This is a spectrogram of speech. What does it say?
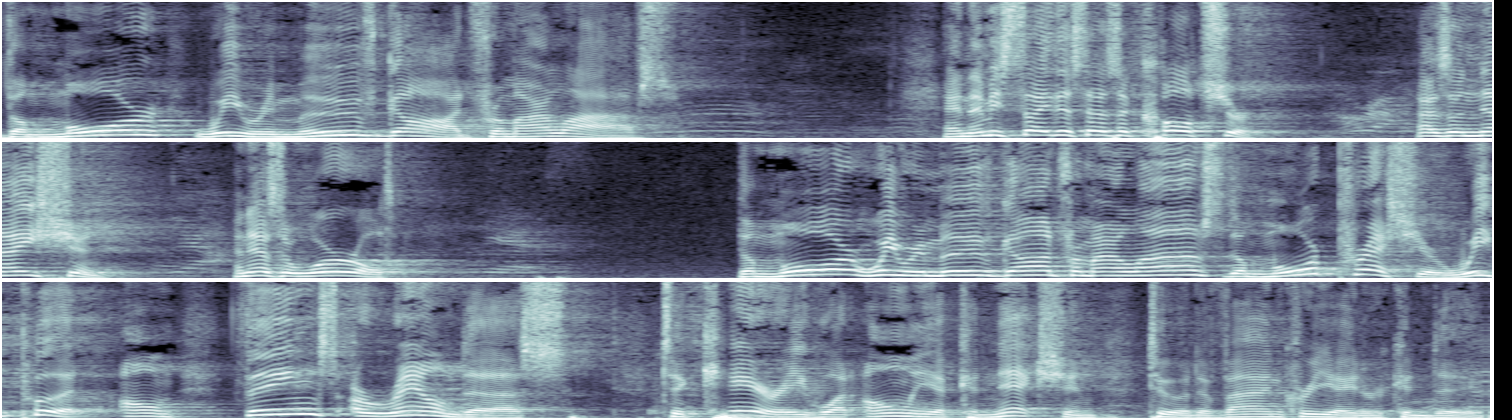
The more we remove God from our lives, and let me say this as a culture, as a nation, and as a world. The more we remove God from our lives, the more pressure we put on things around us to carry what only a connection to a divine creator can do.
